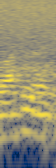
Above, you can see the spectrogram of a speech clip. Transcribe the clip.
마시멜로.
